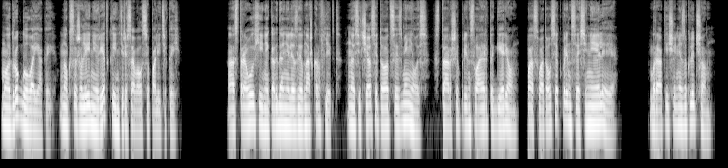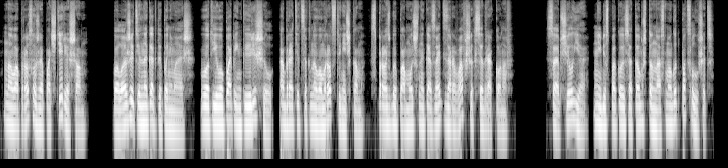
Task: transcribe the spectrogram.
Мой друг был воякой, но, к сожалению, редко интересовался политикой. Остроухие никогда не лезли в наш конфликт, но сейчас ситуация изменилась. Старший принц Лаэрт Герион посватался к принцессе Неэлее. Брак еще не заключен, но вопрос уже почти решен. Положительно, как ты понимаешь. Вот его папенька и решил обратиться к новым родственничкам с просьбой помочь наказать взорвавшихся драконов. Сообщил я, не беспокоясь о том, что нас могут подслушать.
